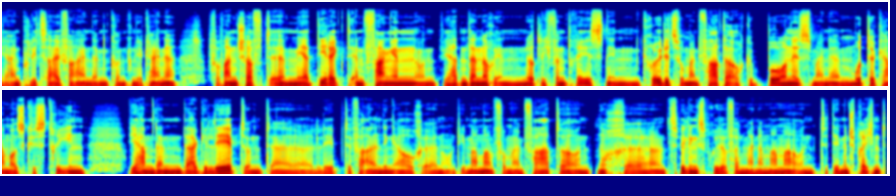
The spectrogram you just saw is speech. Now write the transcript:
ja ein Polizeiverein, dann konnten wir keine Verwandtschaft äh, mehr direkt empfangen und wir hatten dann noch in nördlich von Dresden in Gröditz, wo mein Vater auch geboren ist. Meine Mutter kam aus Küstrin die haben dann da gelebt und äh, lebte vor allen Dingen auch äh, die Mama von meinem Vater und noch äh, Zwillingsbrüder von meiner Mama und dementsprechend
